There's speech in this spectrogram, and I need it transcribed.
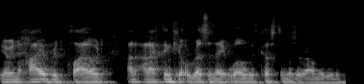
you know, in the hybrid cloud, and, and I think it'll resonate well with customers around the world.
